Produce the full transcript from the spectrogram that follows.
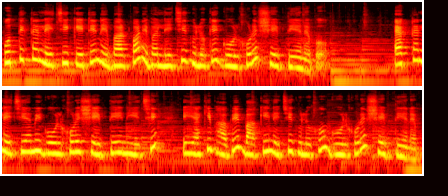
প্রত্যেকটা লেচি কেটে নেবার পর এবার লেচিগুলোকে গোল করে শেপ দিয়ে নেব। একটা লেচি আমি গোল করে শেপ দিয়ে নিয়েছি, এই একইভাবে বাকি লেচিগুলোকেও গোল করে শেপ দিয়ে নেব।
